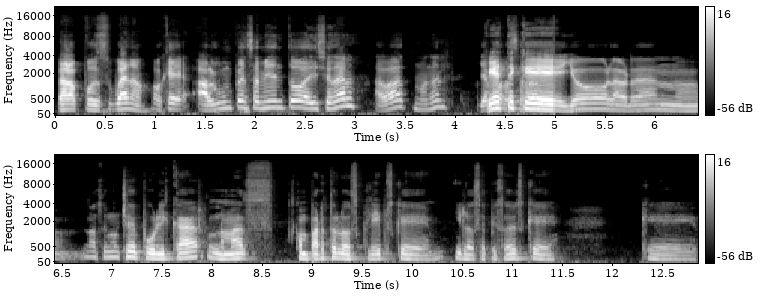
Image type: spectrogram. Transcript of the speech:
Pero pues bueno, ok, ¿algún pensamiento adicional, Abad, Manuel? Ya Fíjate que yo, la verdad, no, no soy mucho de publicar, nomás comparto los clips que y los episodios que, que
